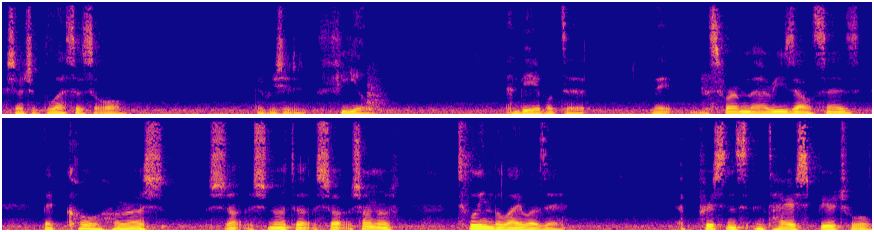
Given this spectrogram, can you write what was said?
Hashem should bless us all, that we should feel and be able to. The, the Sfarim, the Arizal says that Kol Harash Shnota Shonov Tluim B'Layla A person's entire spiritual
